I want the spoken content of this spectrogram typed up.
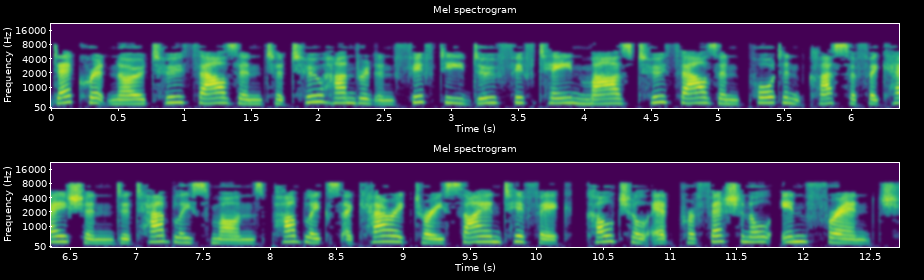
Decret No. 2000 to 250 du 15 Mars 2000 Portant classification d'établissements publics à caractère scientifique, culturel et professionnel in French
